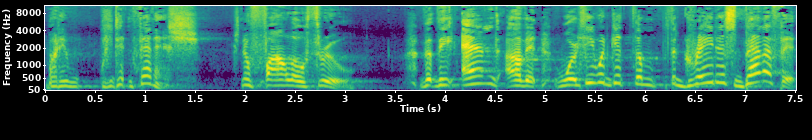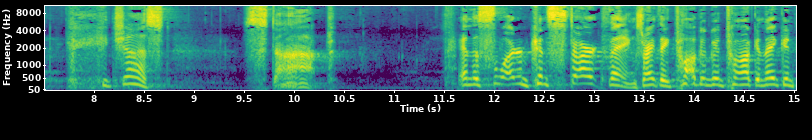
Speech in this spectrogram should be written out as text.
But he, he didn't finish There's no follow through. The, the end of it, where he would get the, the greatest benefit, he just stopped. And the sluggard can start things, right? They talk a good talk and they can,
